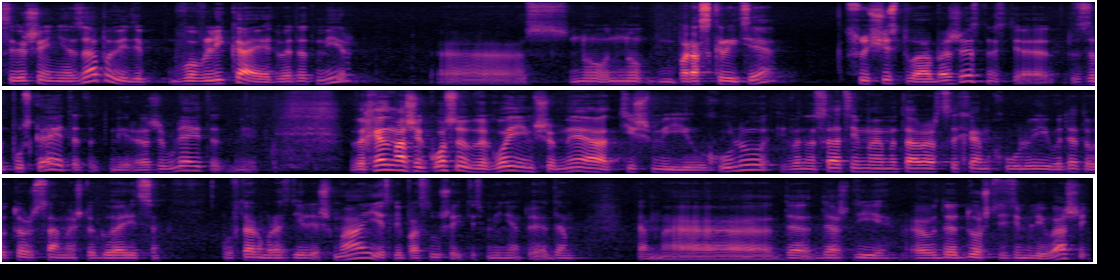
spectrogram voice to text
совершение заповеди вовлекает в этот мир э, ну, ну, раскрытие существа божественности, а запускает этот мир, оживляет этот мир. Вехен маши косу вегоим шумеа тишмию хулю, выносатима матарар цехем хулю. И вот это вот то же самое, что говорится во втором разделе Шма. Если послушаетесь меня, то я дам там, э, дожди, э, дождь земли вашей.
